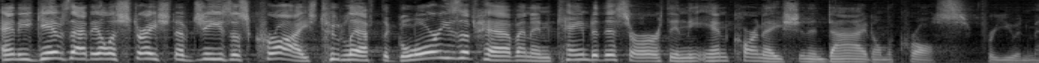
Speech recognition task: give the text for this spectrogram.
And he gives that illustration of Jesus Christ, who left the glories of heaven and came to this earth in the incarnation and died on the cross for you and me.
